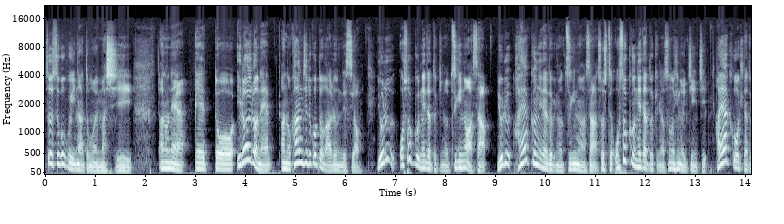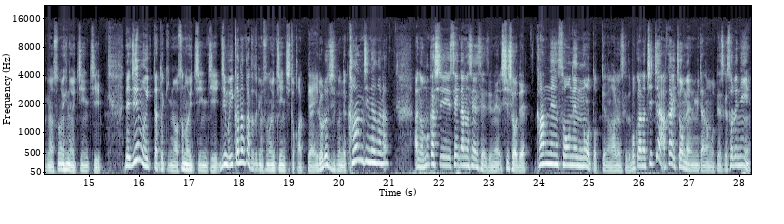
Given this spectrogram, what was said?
それすごくいいなと思いますし、あのね、えーっと、いろいろね、あの、感じることがあるんですよ。夜遅く寝た時の次の朝、夜早く寝た時の次の朝、そして遅く寝た時のその日の一日、早く起きた時のその日の一日、で、ジム行った時のその一日、ジム行かなかった時のその一日とかって、いろいろ自分で感じながら、あの、昔、整体の先生でね、師匠で、観念想念ノートっていうのがあるんですけど、僕はあの、ちっちゃい赤い帳面みたいなの持ってるんですけど、それに、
